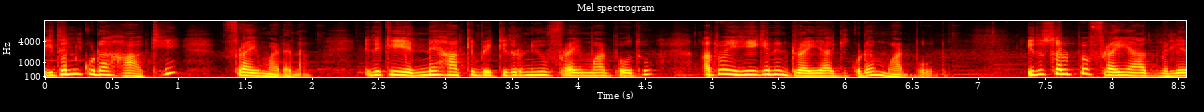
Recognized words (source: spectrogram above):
ಇದನ್ನು ಕೂಡ ಹಾಕಿ ಫ್ರೈ ಮಾಡೋಣ. ಇದಕ್ಕೆ ಎಣ್ಣೆ ಹಾಕಿ ಬೇಕಿದ್ರೂ ನೀವು ಫ್ರೈ ಮಾಡ್ಬೋದು, ಅಥವಾ ಹೀಗೇ ಡ್ರೈ ಆಗಿ ಕೂಡ ಮಾಡ್ಬೋದು. ಇದು ಸ್ವಲ್ಪ ಫ್ರೈ ಆದಮೇಲೆ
